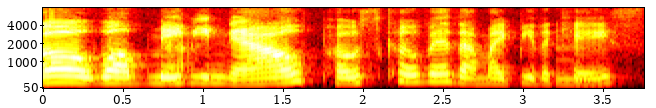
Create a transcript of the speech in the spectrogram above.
Oh, well, maybe now, post COVID, that might be the Mm. case.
